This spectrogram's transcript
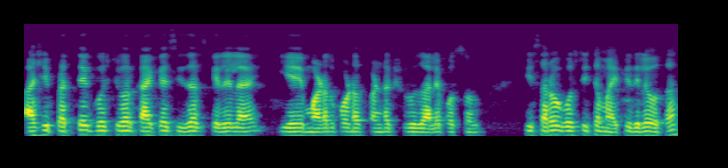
अशी प्रत्येक गोष्टीवर काय काय सीझर्स केलेलं आहे हे मॉडेल कोड ऑफ कंडक्ट सुरू झाल्यापासून ही सर्व गोष्टीच्या माहिती दिलं होतं.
